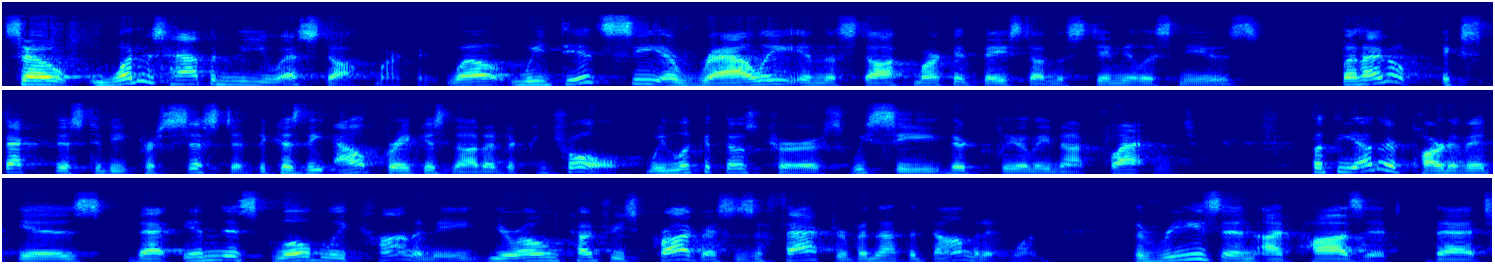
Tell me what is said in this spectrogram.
So what has happened in the US stock market? Well, we did see a rally in the stock market based on the stimulus news, but I don't expect this to be persistent because the outbreak is not under control. We look at those curves, we see they're clearly not flattened. But the other part of it is that in this global economy, your own country's progress is a factor, but not the dominant one. The reason I posit that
